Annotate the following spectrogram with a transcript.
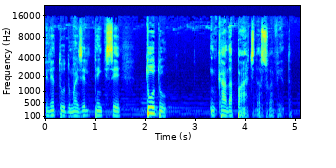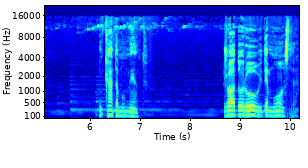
Ele é tudo, mas Ele tem que ser tudo em cada parte da sua vida, em cada momento. Jó adorou e demonstra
